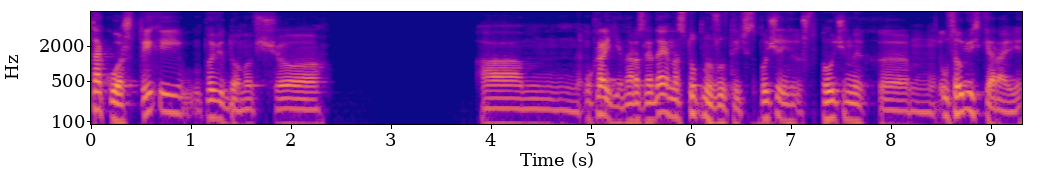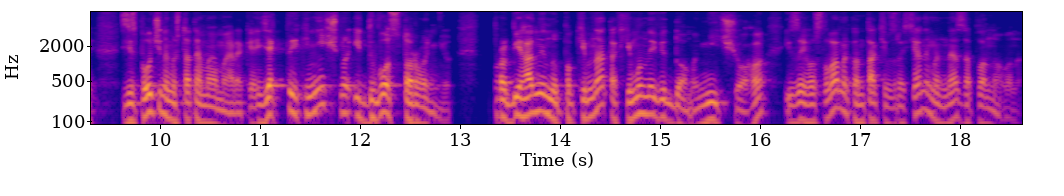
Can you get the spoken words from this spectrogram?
Також Тихий повідомив, що Україна розглядає наступну зустріч Сполучених Сполучених ем, у Саудівській Аравії зі Сполученими Штатами Америки як технічно і двосторонню. Про біганину по кімнатах йому невідомо нічого, і за його словами, контактів з росіянами не заплановано.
